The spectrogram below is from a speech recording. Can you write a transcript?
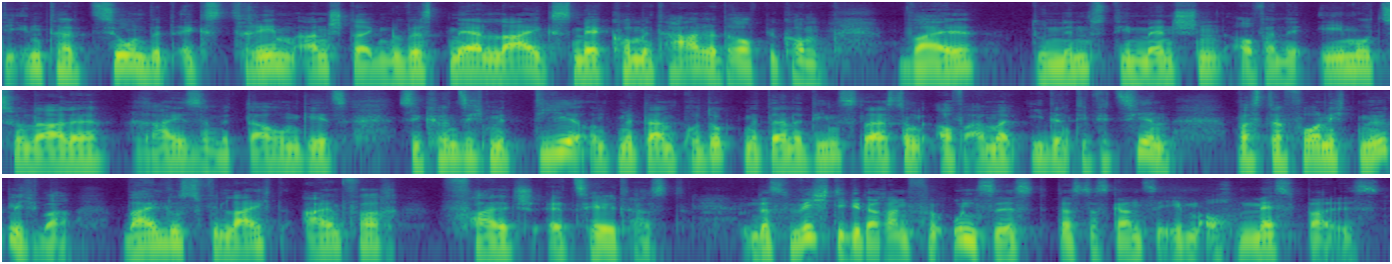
die Interaktion wird extrem ansteigen. Du wirst mehr Likes, mehr Kommentare drauf bekommen, weil Du nimmst die Menschen auf eine emotionale Reise mit. Darum geht's. Sie können sich mit dir und mit deinem Produkt, mit deiner Dienstleistung auf einmal identifizieren, was davor nicht möglich war, weil du es vielleicht einfach falsch erzählt hast. Und das Wichtige daran für uns ist, dass das Ganze eben auch messbar ist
